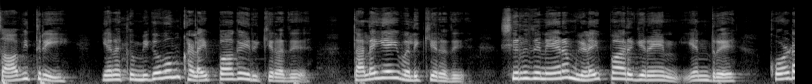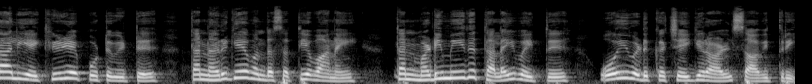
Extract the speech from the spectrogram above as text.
சாவித்ரி எனக்கு மிகவும் களைப்பாக இருக்கிறது தலையை வலிக்கிறது சிறிது நேரம் இளைப்பாறுகிறேன் என்று கோடாலியை கீழே போட்டுவிட்டு தன் அருகே வந்த சத்யவானை தன் மடி மீது தலை வைத்து ஓய்வெடுக்கச் செய்கிறாள் சாவித்ரி.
